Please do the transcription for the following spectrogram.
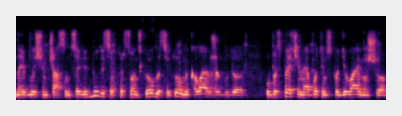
найближчим часом це відбудеться в Херсонській області, то Миколаїв вже буде убезпечений. А потім сподіваємося, що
